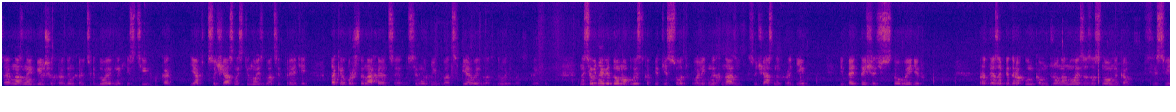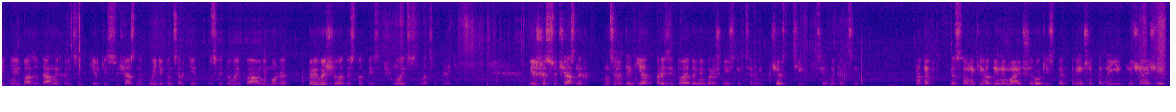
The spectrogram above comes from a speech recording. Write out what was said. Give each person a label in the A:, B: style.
A: Це одна з найбільших родин хальцидоїдних істів, як в сучасності Нойс 23, так і в бурштинах Еоцену, Сімутнік 21, 22, 23. На сьогодні відомо близько 500 валідних назв сучасних родів і 5100 видів. Проте за підрахунком Джона Нойза, засновника Всесвітньої бази даних кількість сучасних видів інсертит у світовій фауні може перевищувати 100 тисяч. Нойз 23. Більшість сучасних інсертит є паразитоїдами борошнистих черві- червців, псевдококцид. Проте представники родини мають широкий спектр інших казаїв, включаючи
